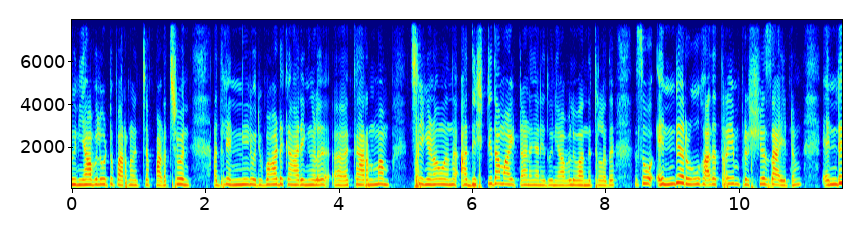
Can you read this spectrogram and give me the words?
ദുനിയാവിലോട്ട് പറഞ്ഞു വെച്ച പടച്ചോൻ അതിൽ എന്നിൽ ഒരുപാട് കാര്യങ്ങൾ കർമ്മം ചെയ്യണമെന്ന് അധിഷ്ഠിതമായിട്ടാണ് ഞാൻ ഈ ദുനിയാവിൽ വന്നിട്ടുള്ളത്. സോ എന്റെ റൂഹ് അതത്രയും പ്രിഷ്യസ് ആയിട്ടും എന്റെ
